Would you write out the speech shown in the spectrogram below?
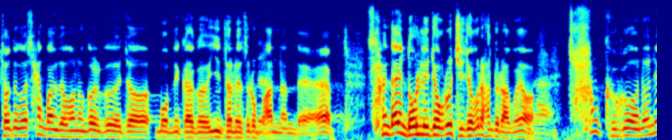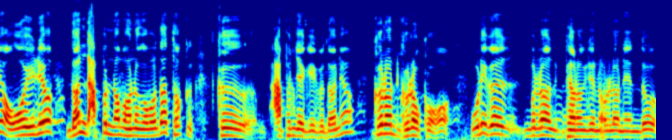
저도 그 생방송 하는 걸 그 저 뭡니까 그 인터넷으로 네. 봤는데 상당히 논리적으로 지적을 하더라고요. 네. 참참 그거는요 오히려 넌 나쁜 놈 하는 것보다 더그 아픈 얘기거든요. 그런 그렇고 우리 그 물론 변홍진 언론인도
